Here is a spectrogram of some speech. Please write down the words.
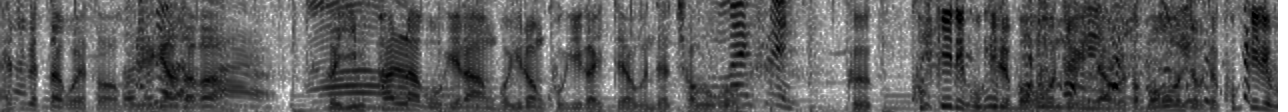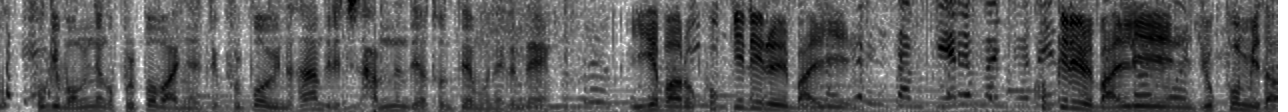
해주겠다고 해서 뭐 얘기하다가 그 임팔라 고기랑 뭐 이런 고기가 있대요. 근데 저보고 그 코끼리 고기를 먹어본 적 있냐고 그래서 먹어본 적 없대 코끼리 고기 먹는 거 불법 아니냐 불법인데 사람들이 잡는데요 돈 때문에. 근데 이게 바로 코끼리를 말린 코끼리를 말린 육포입니다.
